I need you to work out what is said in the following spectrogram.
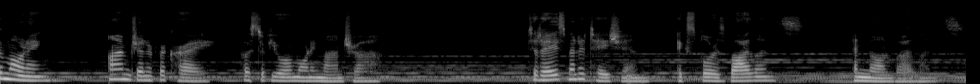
Good morning. I'm Jennifer Cray, host of Your Morning Mantra. Today's meditation explores violence and nonviolence.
